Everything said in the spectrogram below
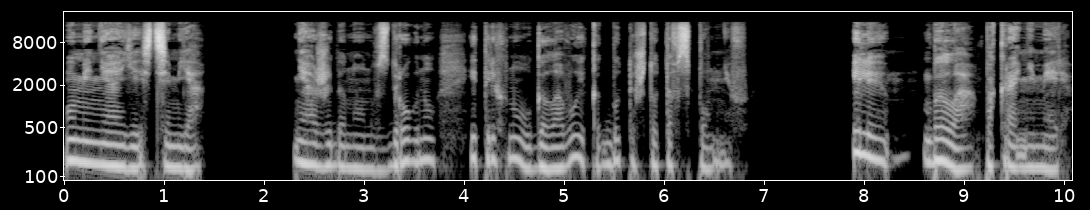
У меня есть семья». Неожиданно он вздрогнул и тряхнул головой, как будто что-то вспомнив. Или была, по крайней мере.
